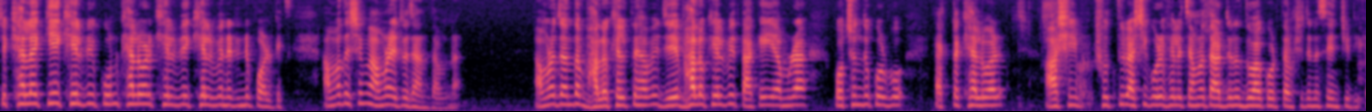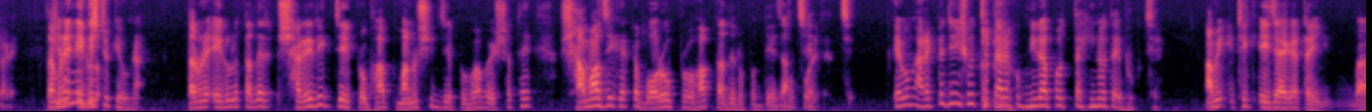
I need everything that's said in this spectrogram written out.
যে খেলায় কে খেলবে কোন খেলোয়াড় খেলবে খেলবে না এটা নিয়ে পলিটিক্স আমাদের সময় আমরা এটা জানতাম না। আমরা জানতাম ভালো খেলতে হবে যে ভালো খেলবে তাকেই আমরা পছন্দ করব। একটা খেলোয়াড় আশি সত্তর আশি করে ফেলেছে আমরা তার জন্য দোয়া করতাম সেজন্য সেঞ্চুরি করে। তার মানে নির্দিষ্ট কেউ না। তার মানে এগুলো তাদের শারীরিক যে প্রভাব মানসিক যে প্রভাব এর সাথে সামাজিক একটা বড় প্রভাব তাদের উপর দিয়ে যাচ্ছে। যাচ্ছে। এবং আরেকটা জিনিস হচ্ছে তারা খুব নিরাপত্তাহীনতায় ভুগছে। আমি ঠিক এই জায়গাটাই বা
